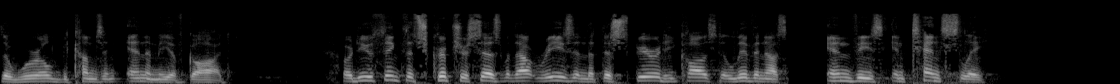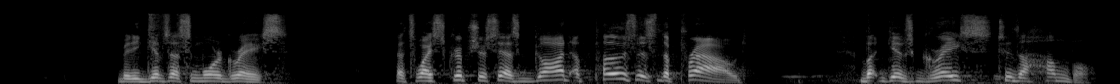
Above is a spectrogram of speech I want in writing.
the world becomes an enemy of God. Or do you think that Scripture says without reason that the Spirit He caused to live in us envies intensely? But He gives us more grace. That's why Scripture says God opposes the proud, but gives grace to the humble.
